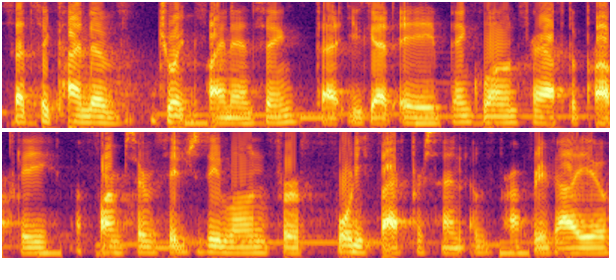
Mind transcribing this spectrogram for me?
So that's a kind of joint financing that you get a bank loan for half the property, a farm service agency loan for 45% of the property value,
